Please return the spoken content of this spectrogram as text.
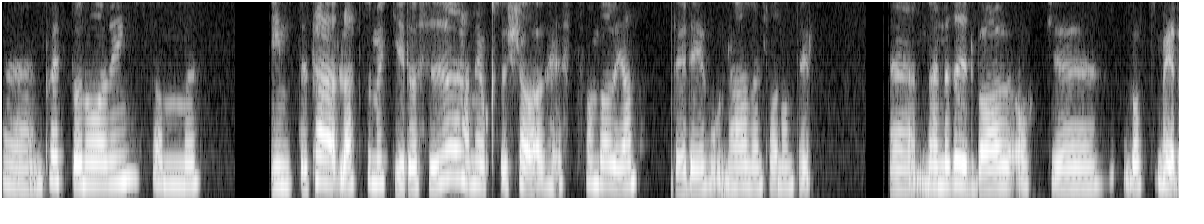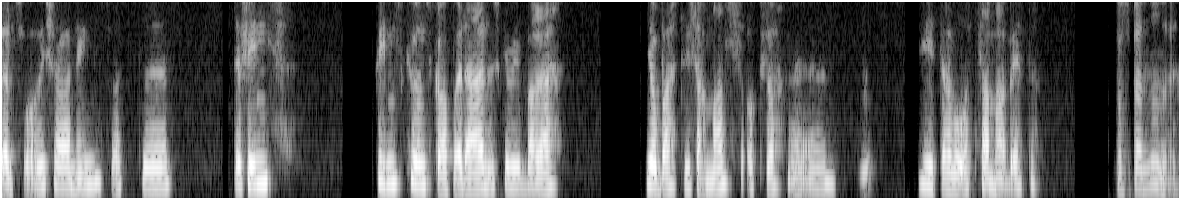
En 13-åring som inte tävlat så mycket i dressyr. Han är också körhäst från början. Det är det hon har använt honom till. Eh, Men ridbar och eh, gott medelsvår i körning så att eh, det finns, finns kunskaper där. Nu ska vi bara jobba tillsammans också. Hitta vårt samarbete. Vad spännande.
